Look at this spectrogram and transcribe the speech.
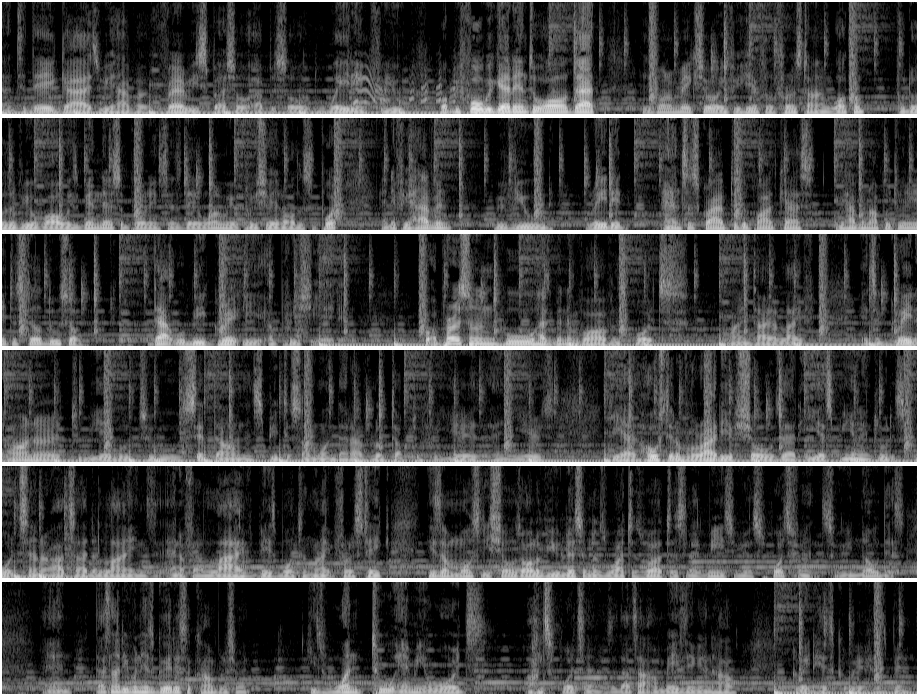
And today, guys, we have a very special episode waiting for you. But before we get into all that, I just want to make sure if you're here for the first time, welcome. For those of you who have always been there supporting since day one, we appreciate all the support. And if you haven't reviewed, rated, and subscribed to the podcast, you have an opportunity to still do so. That will be greatly appreciated. For a person who has been involved in sports my entire life, it's a great honor to be able to sit down and speak to someone that I've looked up to for years and years. He has hosted a variety of shows at ESPN, including Sports Center, Outside the Lines, NFL Live, Baseball Tonight, First Take. These are mostly shows all of you listeners watch as well, just like me. So you're a sports fan, so you know this. And that's not even his greatest accomplishment. He's won two Emmy Awards on Sports Center. So that's how amazing and how great his career has been.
